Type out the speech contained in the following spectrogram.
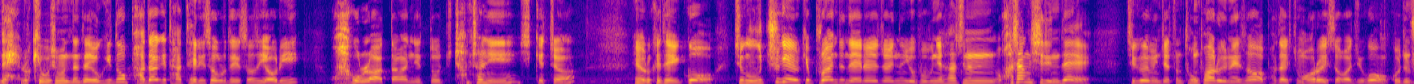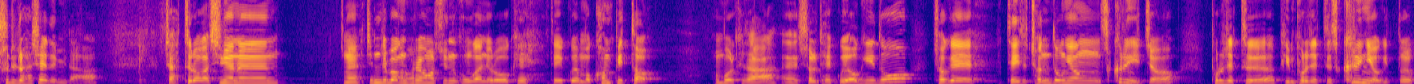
네, 이렇게 보시면 되는데 여기도 바닥이 다 대리석으로 되어 있어서 열이 확 올라왔다가 이제 또 천천히 식겠죠. 네, 이렇게 돼 있고 지금 우측에 이렇게 브라인드 내려져 있는 이 부분이 사실은 화장실인데 지금 이제 좀 동파로 인해서 바닥이 좀 얼어 있어가지고 그거 좀 수리를 하셔야 됩니다. 자 들어가시면은 네, 찜질방을 활용할 수 있는 공간이 이렇게 돼 있고요. 뭐 컴퓨터 뭐 이렇게 다 네, 시설돼 있고 여기도 저게 돼 있어 전동형 스크린 있죠. 프로젝트 빔 프로젝트 스크린이 여기 또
